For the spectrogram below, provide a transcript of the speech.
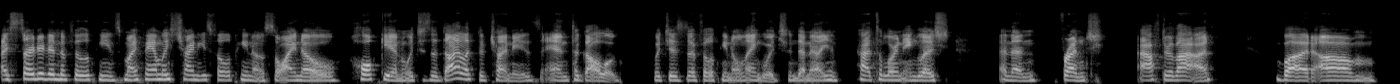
I started in the Philippines. My family's Chinese Filipino, so I know Hokkien, which is a dialect of Chinese, and Tagalog, which is the Filipino language. And then I had to learn English and then French after that. But um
